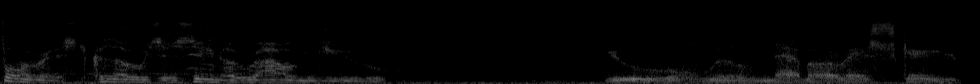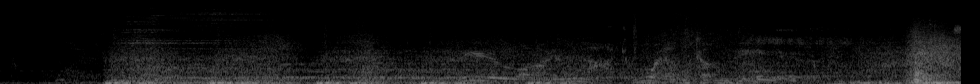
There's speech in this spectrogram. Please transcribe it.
Forest closes in around you. You will never escape. You are not welcome here. Focus.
